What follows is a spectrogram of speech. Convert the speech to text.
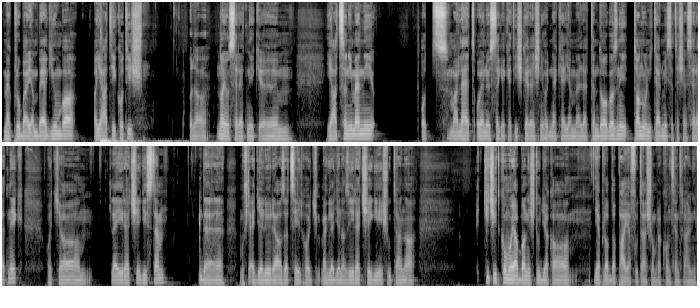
megpróbáljam Belgiumba a játékot is. Oda nagyon szeretnék öm, játszani menni, ott már lehet olyan összegeket is keresni, hogy ne kelljen mellettem dolgozni. Tanulni természetesen szeretnék, hogyha leérettségiztem, de most egyelőre az a cél, hogy meglegyen az érettségi, és utána egy kicsit komolyabban is tudjak a gyeplabda pályafutásomra koncentrálni.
